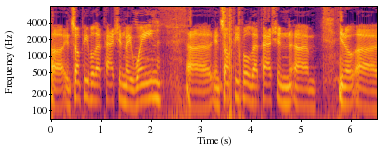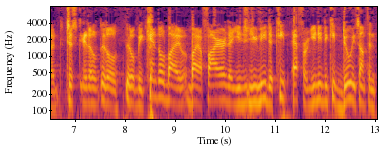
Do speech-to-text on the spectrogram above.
Uh, in some people, that passion may wane. Uh, in some people, that passion, um, you know, uh, just it'll it'll it'll be kindled by by a fire that you you need to keep effort. You need to keep doing something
